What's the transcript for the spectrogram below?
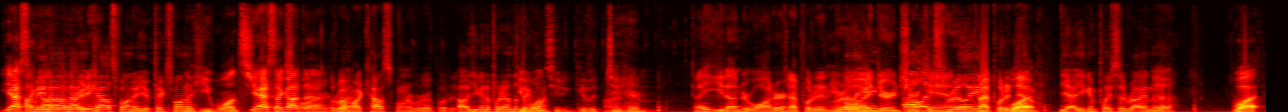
Yes, I, I mean, got uh, it not your cow spawner, your pig No, spawner. he wants. you Yes, I got spawner. that. What about my cow spawner? Where do I put it? Oh, you're gonna put it on the He big wants you to give it to him. Can I eat underwater? Can I put it in here? Really? Oh, I darn sure Alex, can. really? Can I put it What? down? Yeah, you can place it right in the Yeah. middle. What?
